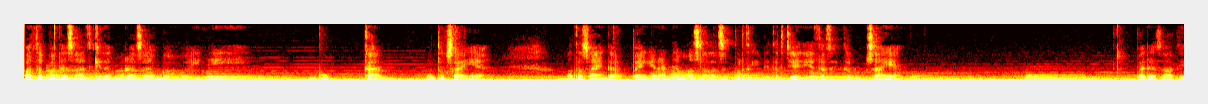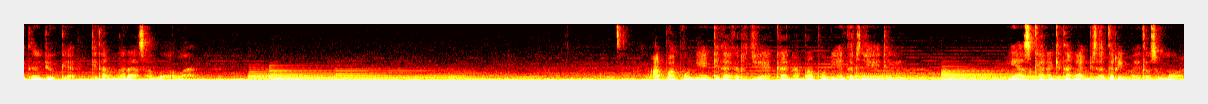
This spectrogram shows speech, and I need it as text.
atau pada saat kita merasa bahwa ini bukan untuk saya, atau saya nggak pengen ada masalah seperti ini terjadi atas hidup saya, pada saat itu juga kita merasa bahwa apa pun yang kita kerjakan, apa pun yang terjadi, ya sekarang kita nggak bisa terima itu semua.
